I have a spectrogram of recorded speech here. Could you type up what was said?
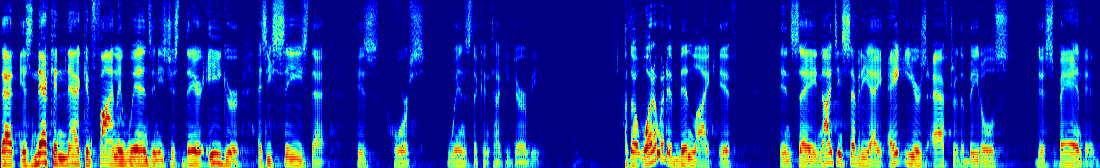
that is neck and neck and finally wins, and he's just there eager as he sees that his horse wins the Kentucky Derby. I thought, what it would have been like if, in say 1978, eight years after the Beatles disbanded,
